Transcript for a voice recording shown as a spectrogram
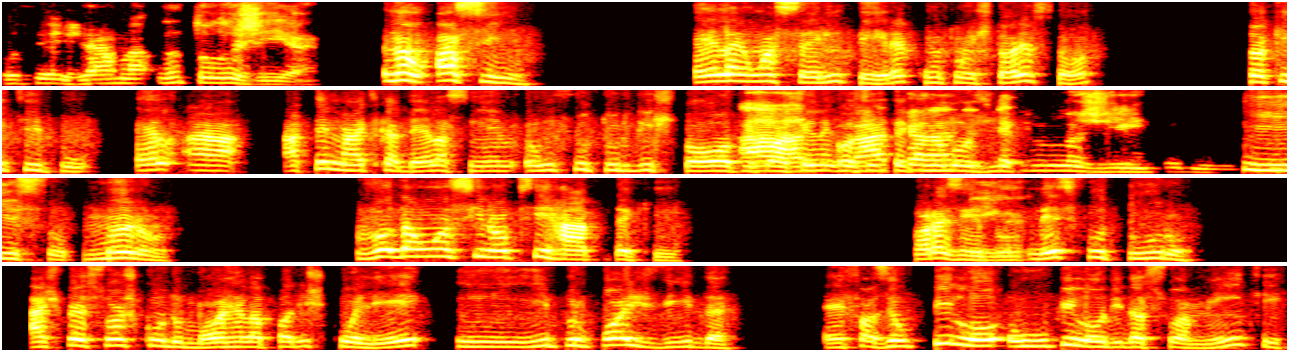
Ou seja, é uma antologia. Não, assim, ela é uma série inteira, conta uma história só. Só que, tipo, ela, a, a temática dela, assim, é um futuro distópico, aquele negócio de temática de tecnologia. tecnologia, entendi. Isso, mano. Vou dar uma sinopse rápida aqui. Por exemplo, Diga. nesse futuro, as pessoas quando morrem, ela pode escolher em ir para o pós-vida, é, fazer o, pilo, o upload da sua mente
